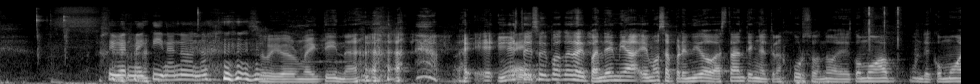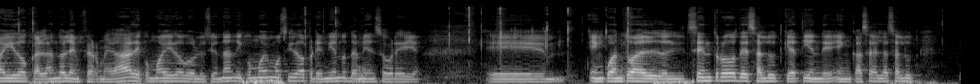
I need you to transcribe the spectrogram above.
Ivermectina, no, no. Su ivermectina. en esta época de pandemia hemos aprendido bastante en el transcurso, ¿no? De cómo, ha, de cómo ha ido calando la enfermedad, de cómo ha ido evolucionando y cómo hemos ido aprendiendo también sobre ella. Eh, en cuanto al centro de salud que atiende en Casa de la Salud,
